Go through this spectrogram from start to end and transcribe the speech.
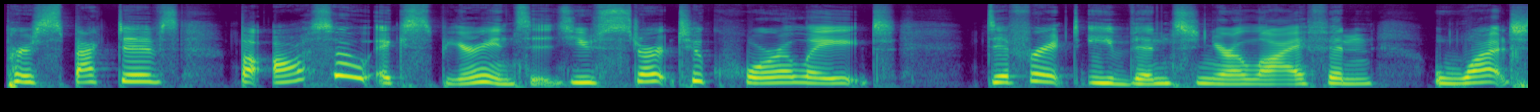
perspectives, but also experiences. You start to correlate different events in your life and what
